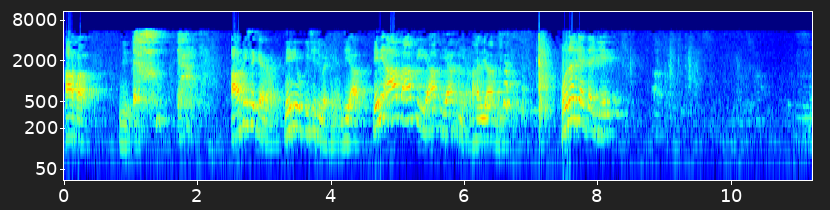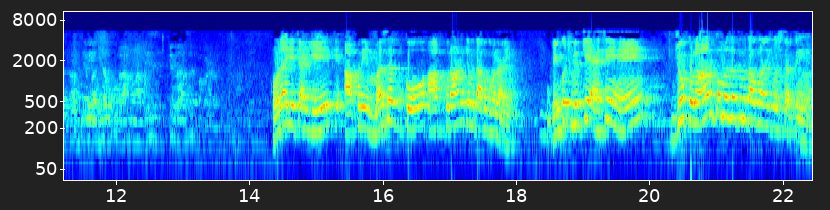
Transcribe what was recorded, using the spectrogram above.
آپ آپ۔ جی۔ آپ ہی سے کہہ رہا ہوں۔ نہیں نہیں، وہ پیچھے جو بیٹھے ہیں۔ جی آپ۔ نہیں نہیں، آپ آپ ہی آپ ہی آپ ہی۔ ہاں جی آپ ہی۔ ہونا کیا چاہیے؟ ہونا یہ چاہیے کہ اپنے مذہب کو آپ قرآن کے مطابق بنائیں۔ لیکن کچھ فرقے ایسے ہیں جو قرآن کو مذہب کے مطابق بنانے کی کوشش کرتے ہیں۔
